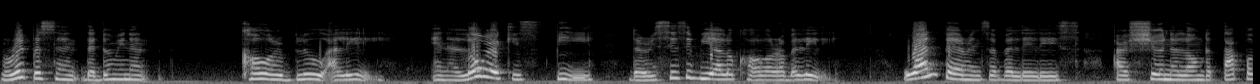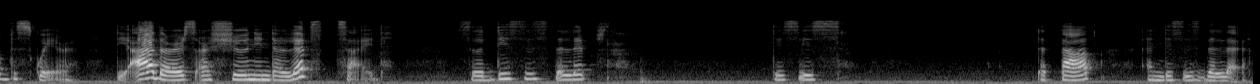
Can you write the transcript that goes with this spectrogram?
represent the dominant color blue allele and a lowercase b the recessive yellow color of allele. One parents of the alleles are shown along the top of the square. The others are shown in the left side. So this is the left, this is the top, and this is the left.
